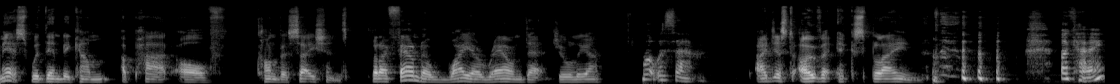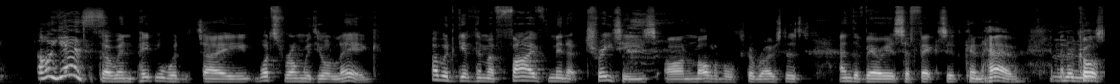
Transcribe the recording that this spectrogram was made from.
ms would then become a part of conversations but i found a way around that julia What was that? I just over explain. okay. Oh, yes. So when people would say, What's wrong with your leg? I would give them a five minute treatise on multiple sclerosis and the various effects it can have. And of Mm. course,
